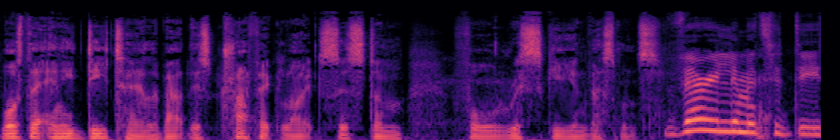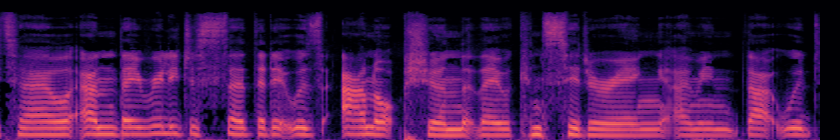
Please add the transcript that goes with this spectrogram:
was there any detail about this traffic light system for risky investments? Very limited detail, and they really just said that it was an option that they were considering. I mean, that would,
